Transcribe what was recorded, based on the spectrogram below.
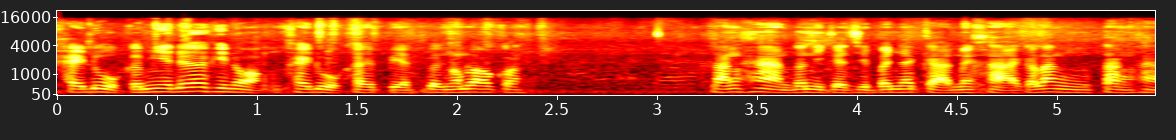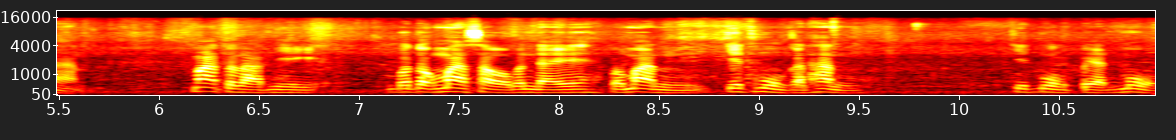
ไข่ดูกก็มีเด้อพี่น้องไข่ดูกไข่เป็ดเบิ่งน้ำเราก่อนหลังห่านตอนนี้ก็สิบรรยากาศแม่ขายกำลังตั้งห่าน มาตลาดนี้บ่ต้องมาเช้าบันไดประมาณ7โมงกับท่าน7โมง8โมง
